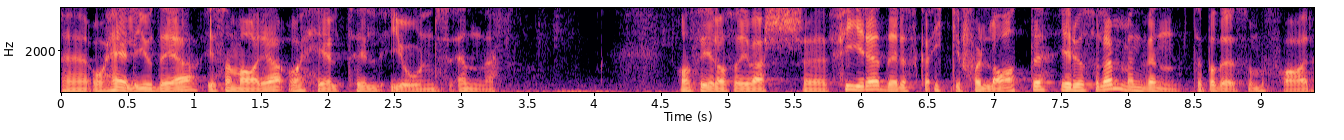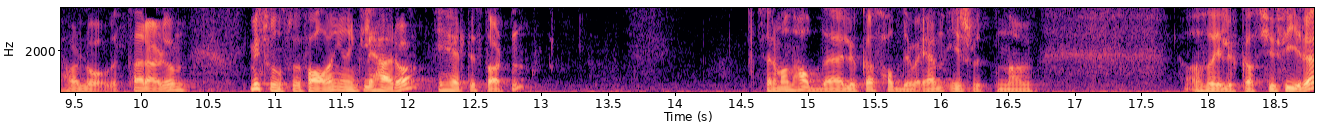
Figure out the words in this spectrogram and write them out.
eh, og hele Judea, i Samaria og helt til jordens ende. Han sier altså i vers 4.: Dere skal ikke forlate Jerusalem, men vente på det som far har lovet. Her er det jo en misjonsbefaling egentlig her òg, helt i starten. Selv om han hadde, Lukas hadde jo en i slutten av altså i Lukas 24.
